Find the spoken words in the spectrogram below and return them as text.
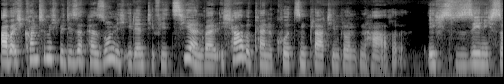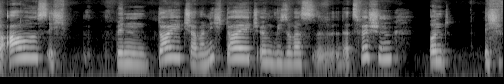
Aber ich konnte mich mit dieser Person nicht identifizieren, weil ich habe keine kurzen platinblonden Haare. Ich sehe nicht so aus, ich bin deutsch, aber nicht deutsch, irgendwie sowas äh, dazwischen. Und ich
